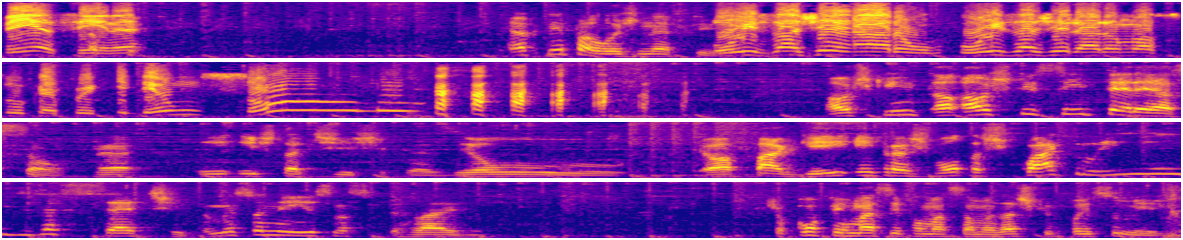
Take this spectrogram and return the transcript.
Bem assim, né? É o que tem pra hoje, né, filho? Ou exageraram, ou exageraram no açúcar, porque deu um sono. aos que, aos que se interessam né, em, em estatísticas, eu, eu apaguei entre as voltas 4 e 17. Eu mencionei isso na Super Live. Deixa eu confirmar essa informação, mas acho que foi isso mesmo.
